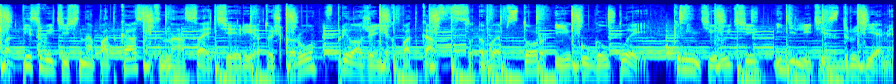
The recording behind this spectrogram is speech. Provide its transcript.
Подписывайтесь на подкаст на сайте ria.ru в приложениях подкаст с Web Store и Google Play. Комментируйте и делитесь с друзьями.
